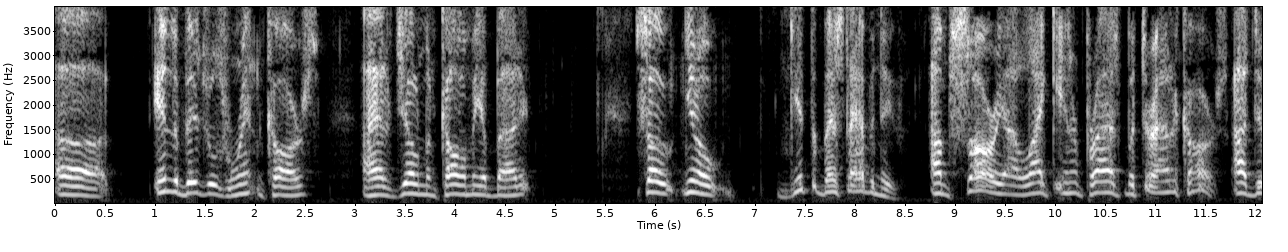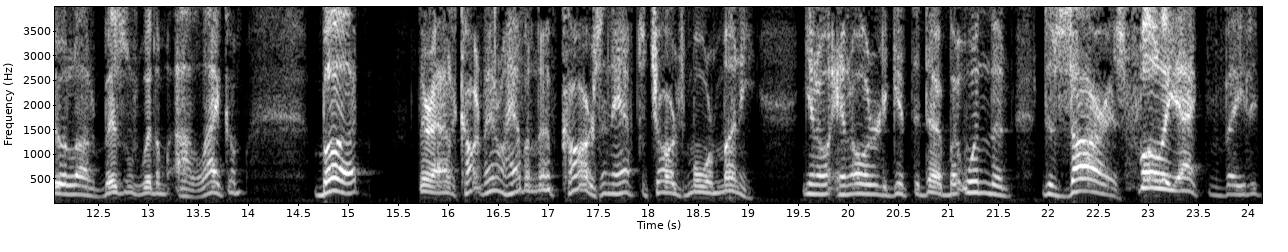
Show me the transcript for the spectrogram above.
uh, individuals renting cars. I had a gentleman call me about it. So, you know, get the best avenue. I'm sorry I like Enterprise, but they're out of cars. I do a lot of business with them. I like them, but they're out of cars. They don't have enough cars and they have to charge more money, you know, in order to get the dough. But when the desire is fully activated,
